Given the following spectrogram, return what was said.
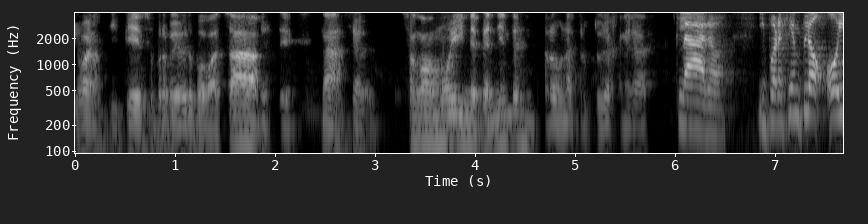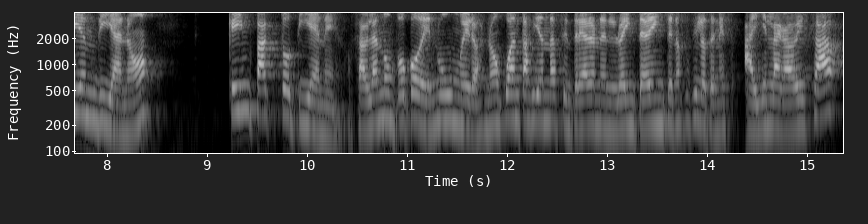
y bueno, y tienen su propio grupo WhatsApp, este, nada, son como muy independientes dentro de una estructura general. Claro. Y por ejemplo, hoy en día, ¿no? ¿Qué impacto tiene? O sea, hablando un poco de números, ¿no? ¿Cuántas viandas se entregaron en el 2020? No sé si lo tenés ahí en la cabeza,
